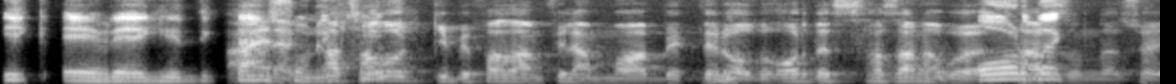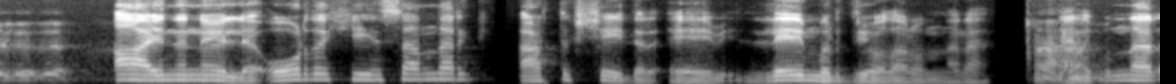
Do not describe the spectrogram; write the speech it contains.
ilk evreye girdikten Aynen sonraki katalog gibi falan filan muhabbetleri oldu. Orada sazan avı Orada- tarzında söyledi. aynen öyle. Oradaki insanlar artık şeydir, e, lamer diyorlar onlara. Aha. Yani bunlar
